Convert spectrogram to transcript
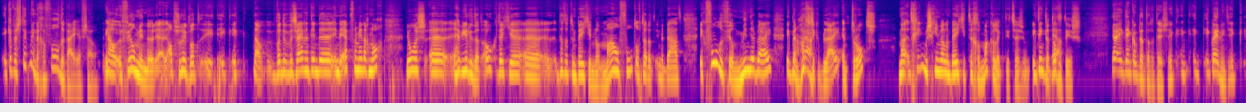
ik heb een stuk minder gevoel erbij of zo. Ik- Nou, veel minder. Ja, absoluut. Want ik, ik, ik nou, we, we zeiden het in de, in de app vanmiddag nog. Jongens, eh, hebben jullie dat ook? Dat, je, eh, dat het een beetje normaal voelt? Of dat het inderdaad... Ik voelde er veel minder bij. Ik ben hartstikke blij en trots. Maar het ging misschien wel een beetje te gemakkelijk dit seizoen. Ik denk dat dat Ja. het is. Ja, ik denk ook dat dat het is. Ik, ik, ik, ik weet niet. Ik,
